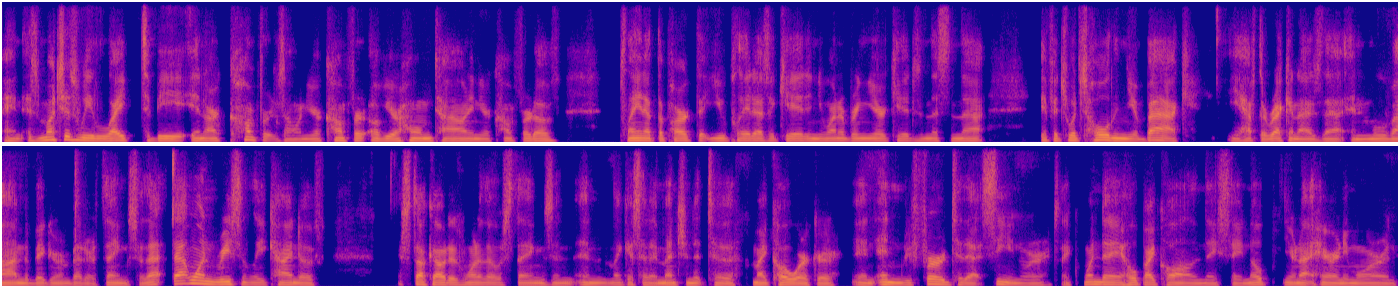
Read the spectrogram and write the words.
and as much as we like to be in our comfort zone, your comfort of your hometown and your comfort of playing at the park that you played as a kid and you want to bring your kids and this and that, if it's what's holding you back, you have to recognize that and move on to bigger and better things. So that that one recently kind of stuck out as one of those things. And and like I said, I mentioned it to my coworker and and referred to that scene where it's like one day I hope I call and they say, Nope, you're not here anymore. And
